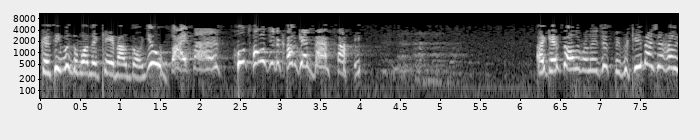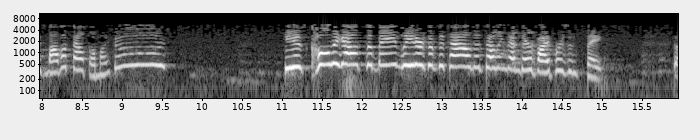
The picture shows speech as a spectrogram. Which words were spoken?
Because he was the one that came out going, You vipers! Who told you to come get baptized? Against all the religious people. Can you imagine how his mama felt? Oh my God. He is calling out the main leaders of the town and telling them they're vipers and snakes. So,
